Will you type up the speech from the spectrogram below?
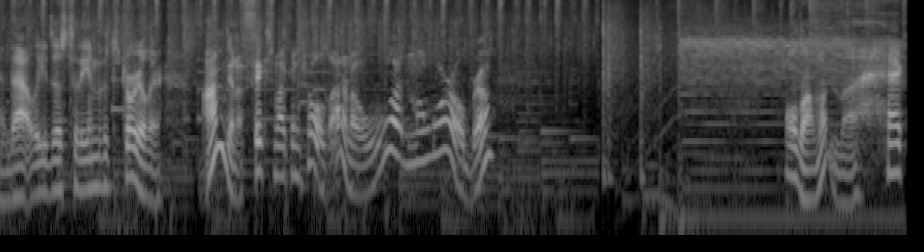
And that leads us to the end of the tutorial there. I'm gonna fix my controls. I don't know what in the world, bro. Hold on, what in the heck?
